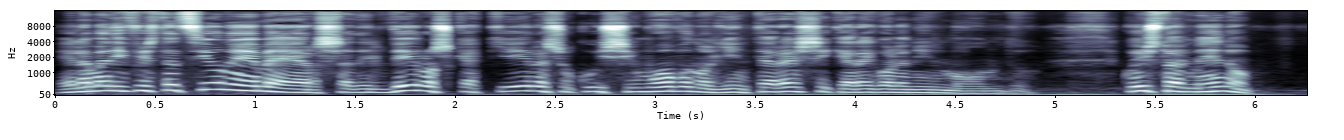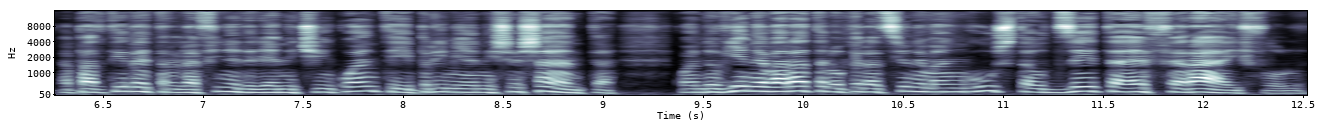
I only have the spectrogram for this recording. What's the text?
è la manifestazione emersa del vero scacchiere su cui si muovono gli interessi che regolano il mondo. Questo almeno a partire tra la fine degli anni 50 e i primi anni 60, quando viene varata l'operazione Mangusta o ZF Rifle,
